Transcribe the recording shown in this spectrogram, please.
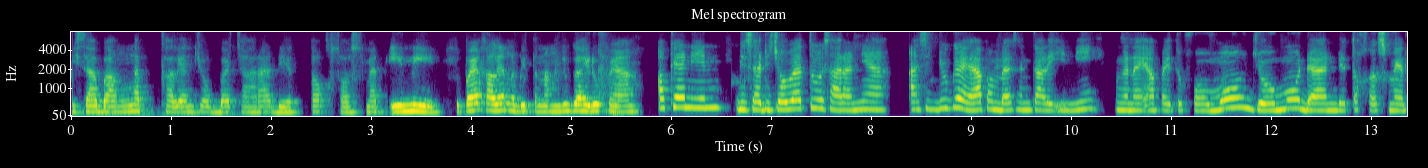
bisa banget kalian coba cara detox sosmed ini, supaya kalian lebih tenang juga hidupnya. Oke Nin, bisa dicoba tuh sarannya. Asik juga ya pembahasan kali ini mengenai apa itu FOMO, JOMO, dan detox sosmed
